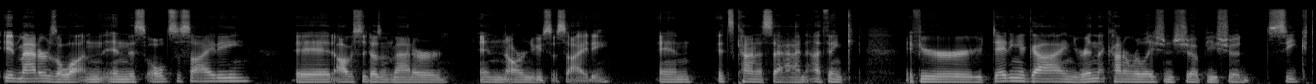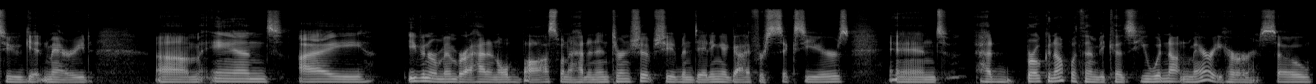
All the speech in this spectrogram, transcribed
it matters a lot in, in this old society. It obviously doesn't matter in our new society. And it's kind of sad. I think if you're dating a guy and you're in that kind of relationship, you should seek to get married. Um, and I even remember I had an old boss when I had an internship. She had been dating a guy for six years and had broken up with him because he would not marry her. So,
